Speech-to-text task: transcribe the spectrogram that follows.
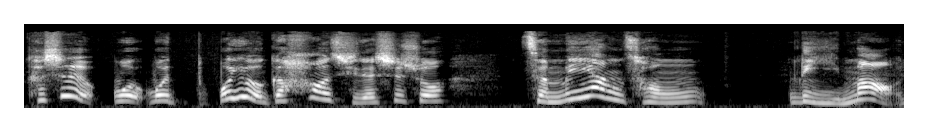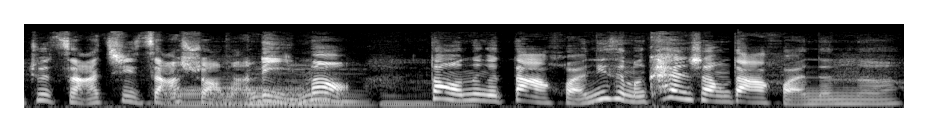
可是我我我有个好奇的是说，怎么样从？礼貌就杂技杂耍嘛，礼貌到那个大环，你怎么看上大环的呢？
